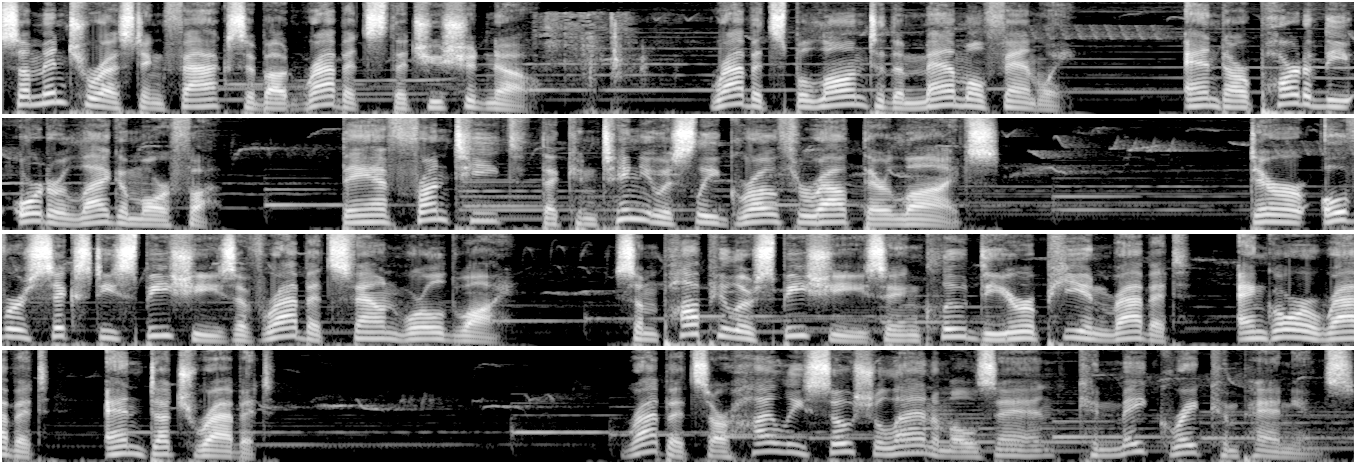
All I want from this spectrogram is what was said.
Some interesting facts about rabbits that you should know. Rabbits belong to the mammal family and are part of the order Lagomorpha. They have front teeth that continuously grow throughout their lives. There are over 60 species of rabbits found worldwide. Some popular species include the European rabbit, Angora rabbit, and Dutch rabbit. Rabbits are highly social animals and can make great companions.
